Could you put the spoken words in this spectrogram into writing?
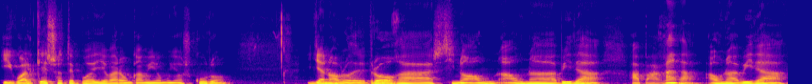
Igual que eso te puede llevar a un camino muy oscuro, ya no hablo de drogas, sino a, un- a una vida apagada, a una vida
